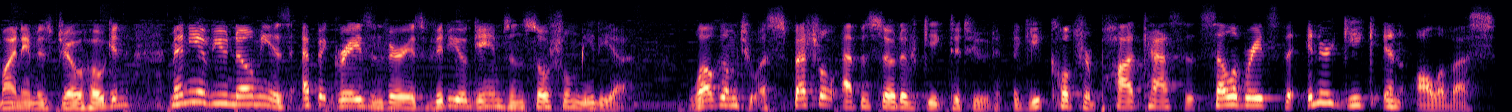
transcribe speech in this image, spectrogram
My name is Joe Hogan. Many of you know me as Epic Grays in various video games and social media. Welcome to a special episode of Geektitude, a geek culture podcast that celebrates the inner geek in all of us.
